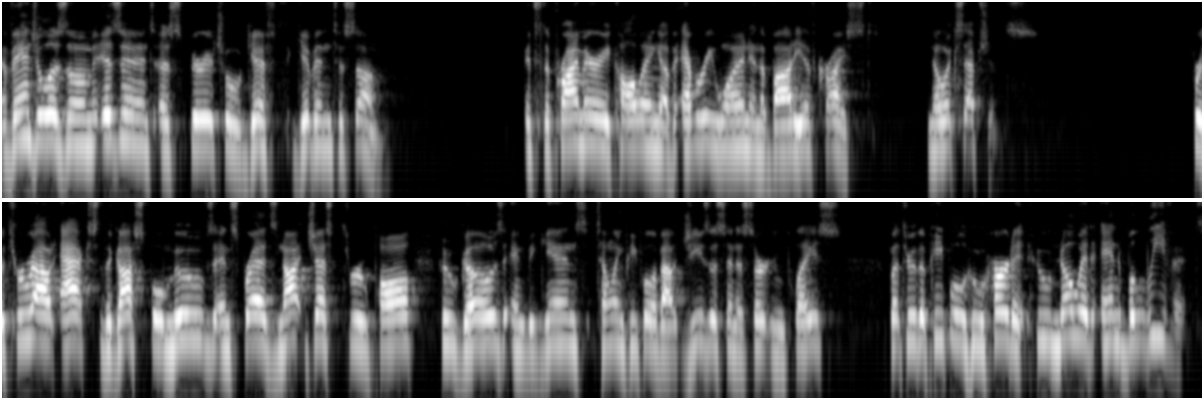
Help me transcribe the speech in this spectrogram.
Evangelism isn't a spiritual gift given to some. It's the primary calling of everyone in the body of Christ, no exceptions. For throughout Acts, the gospel moves and spreads not just through Paul, who goes and begins telling people about Jesus in a certain place, but through the people who heard it, who know it, and believe it.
